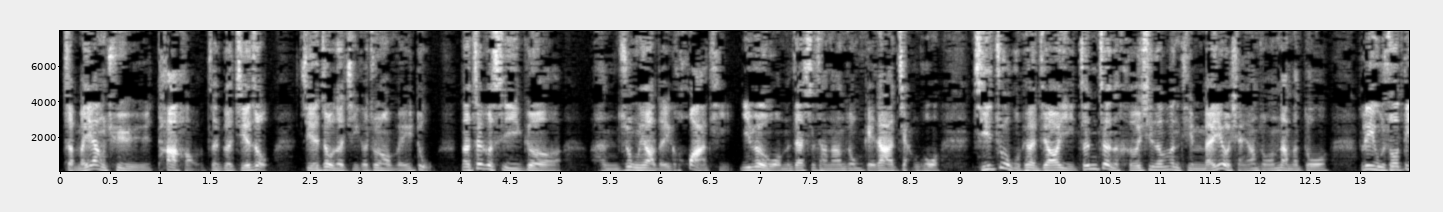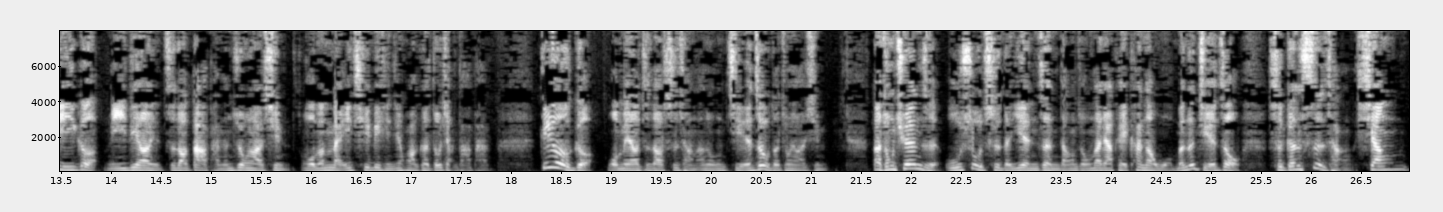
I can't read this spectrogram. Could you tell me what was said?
怎么样去踏好这个节奏，节奏的几个重要维度。那这个是一个很重要的一个话题，因为我们在市场当中给大家讲过，其实做股票交易真正核心的问题没有想象中的那么多。例如说，第一个，你一定要知道大盘的重要性，我们每一期例行进化课都讲大盘。第二个，我们要知道市场当中节奏的重要性。那从圈子无数次的验证当中，大家可以看到我们的节奏是跟市场相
